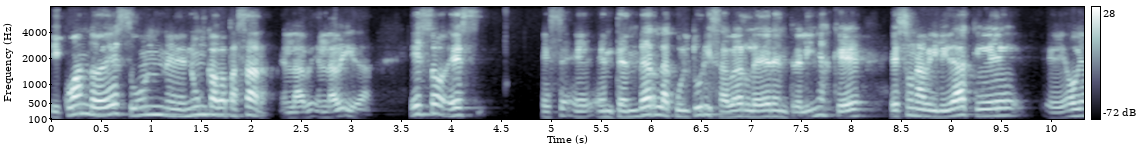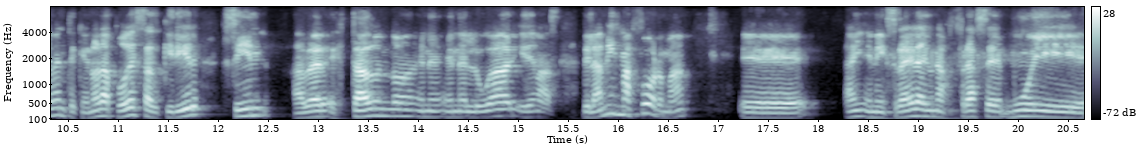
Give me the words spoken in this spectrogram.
y cuándo es un eh, nunca va a pasar en la, vida. Eso es, eh, entender la cultura y saber leer entre líneas, que es una habilidad que eh, obviamente que no la podés adquirir sin haber estado en, el lugar y demás. De la misma forma, en Israel hay una frase muy,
